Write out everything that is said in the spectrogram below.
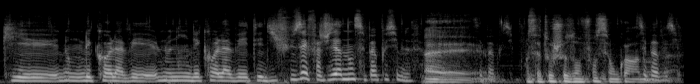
qui est dont l'école avait le nom de l'école avait été diffusé. Enfin, je veux dire non, c'est pas possible de faire. Ouais. C'est pas possible. Quand ça touche aux enfants, c'est encore un C'est pas possible.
